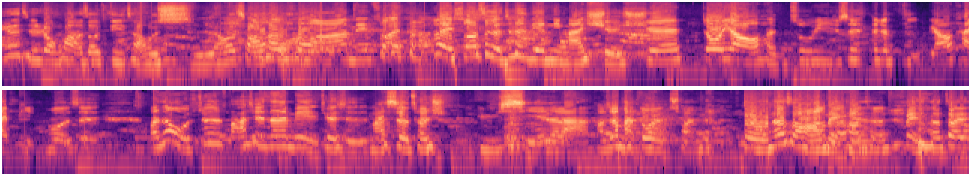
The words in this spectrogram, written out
因为其实融化的时候地超湿，然后超很滑。没错。哎，对，说到这个，就是连你买雪靴都要很注意，就是那个底不要太平，或者是，反正我就是发现，在那边也确实蛮适合穿雨鞋的啦，好像蛮多人穿的。对我那时候好像每天每天都在，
